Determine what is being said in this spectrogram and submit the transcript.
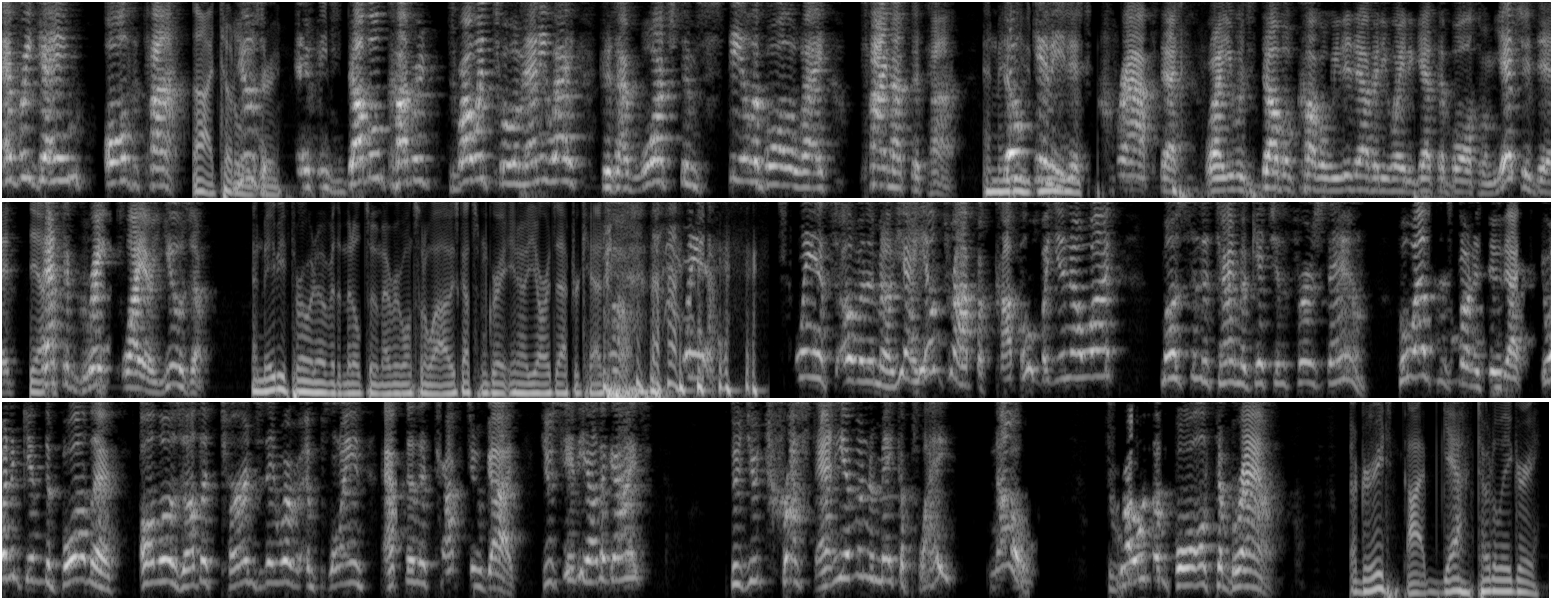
every game, all the time. I totally Use agree. him. And if he's double covered, throw it to him anyway, because I've watched him steal the ball away time after time. And maybe Don't give me this crap that, well, he was double covered. We didn't have any way to get the ball to him. Yes, you did. Yeah. That's a great player. Use him. and maybe throw it over the middle to him every once in a while. He's got some great, you know, yards after catch. Oh, slants over the middle. Yeah, he'll drop a couple, but you know what? Most of the time, he'll get you the first down. Who else is going to do that? You want to give the ball there? all those other turns they were employing after the top two guys. Do you see the other guys? Did you trust any of them to make a play? No. Throw the ball to Brown. Agreed. I yeah, totally agree.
